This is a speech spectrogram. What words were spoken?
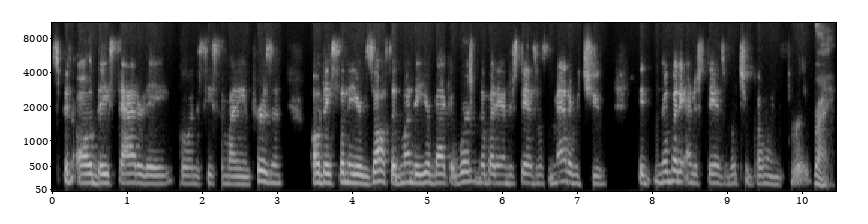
spend all day Saturday going to see somebody in prison, all day Sunday you're exhausted, Monday you're back at work, nobody understands what's the matter with you. It, nobody understands what you're going through. Right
